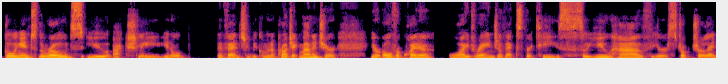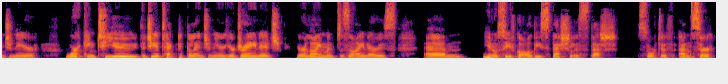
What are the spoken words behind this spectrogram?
going into the roads, you actually, you know, eventually becoming a project manager, you're over quite a wide range of expertise. So you have your structural engineer working to you, the geotechnical engineer, your drainage, your alignment designers. Um, you know, so you've got all these specialists that sort of answer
